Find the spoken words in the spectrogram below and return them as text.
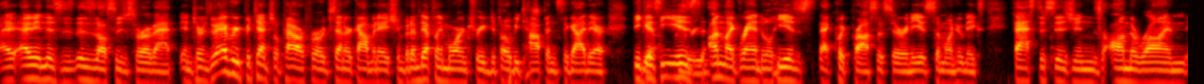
I, I, mean, this is this is also just where I'm at in terms of every potential power forward center combination. But I'm definitely more intrigued if Obi Toppin's the guy there because yeah, he is agreed. unlike Randle, He is that quick processor, and he is someone who makes fast decisions on the run.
